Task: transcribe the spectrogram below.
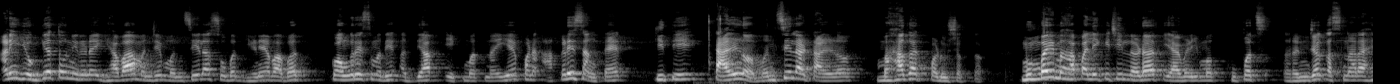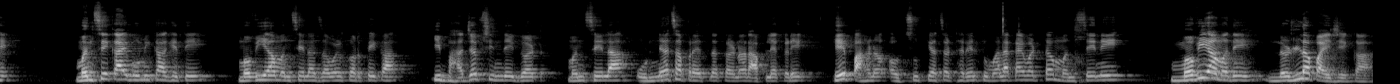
आणि योग्य तो निर्णय घ्यावा म्हणजे मनसेला सोबत घेण्याबाबत काँग्रेसमध्ये अद्याप एकमत नाहीये. पण आकडे सांगतायत की ते टाळणं मनसेला टाळणं महागात पडू शकतं. मुंबई महापालिकेची लढत यावेळी मग खूपच रंजक असणार आहे. मनसे काय भूमिका घेते? मविया मनसेला जवळ करते का? की भाजप शिंदे गट मनसेला ओढण्याचा प्रयत्न करणार आपल्याकडे? हे पाहणं औत्सुक्याचं ठरेल. तुम्हाला काय वाटतं? मनसेने मवियामध्ये लढलं पाहिजे का?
